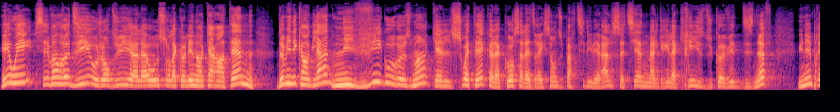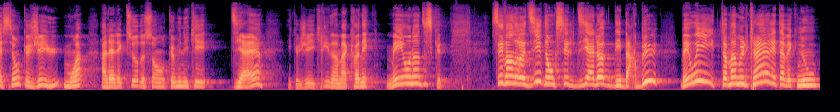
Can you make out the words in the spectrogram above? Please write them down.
Eh oui, c'est vendredi, aujourd'hui à la haut sur la colline en quarantaine. Dominique Anglade nie vigoureusement qu'elle souhaitait que la course à la direction du Parti libéral se tienne malgré la crise du COVID-19. Une impression que j'ai eue, moi, à la lecture de son communiqué d'hier et que j'ai écrit dans ma chronique. Mais on en discute. C'est vendredi, donc c'est le dialogue des barbus. Ben oui, Thomas Mulcair est avec nous.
